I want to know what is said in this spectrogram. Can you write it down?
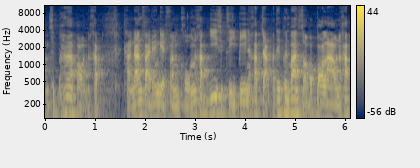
135 ปอนด์นะครับ ทางด้านฝ่ายแดงเดชฝั่งโขงนะครับ 24 ปีนะครับ จากประเทศเพื่อนบ้านสปปลาวนะครับ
